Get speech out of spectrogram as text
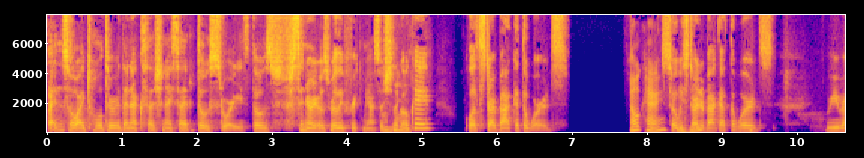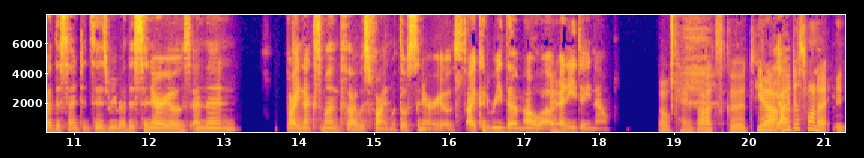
And so I told her the next session, I said, those stories, those scenarios really freaked me out. So she's mm-hmm. like, okay, let's start back at the words. Okay. So we mm-hmm. started back at the words, reread the sentences, reread the scenarios, and then by next month, I was fine with those scenarios. I could read them out loud okay. any day now. Okay, that's good. Yeah, yeah. I just want to in-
